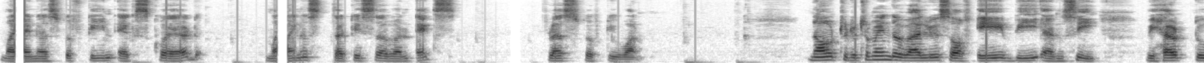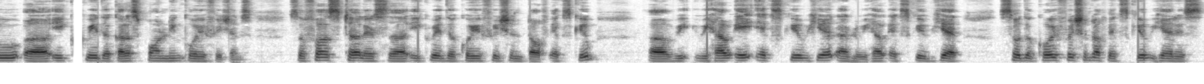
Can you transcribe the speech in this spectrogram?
minus 15x squared minus 37x plus 51. Now to determine the values of a, b and c, we have to uh, equate the corresponding coefficients. So first uh, let's uh, equate the coefficient of x cube. Uh, we, we have ax cube here and we have x cube here. So the coefficient of x cube here is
